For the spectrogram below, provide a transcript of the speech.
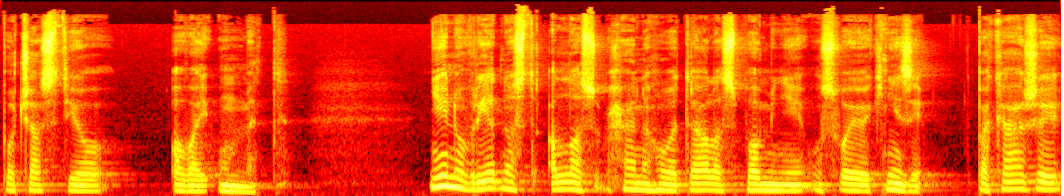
počastio ovaj ummet. Njenu vrijednost Allah subhanahu wa ta'ala spominje u svojoj knjizi, pa kaže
